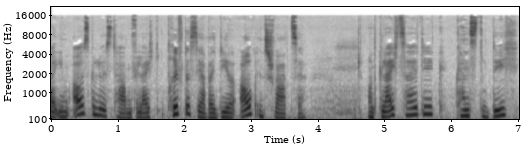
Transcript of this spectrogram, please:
bei ihm ausgelöst haben. Vielleicht trifft es ja bei dir auch ins Schwarze. Und gleichzeitig kannst du dich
